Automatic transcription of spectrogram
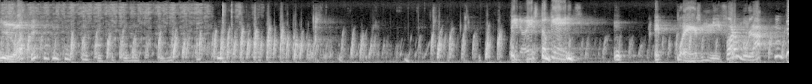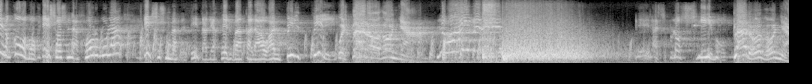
Y lo hace. ¿Pero esto qué es? Eh, pues mi fórmula. ¿Pero cómo? ¿Eso es la fórmula? Eso es una receta de hacer bacalao al pil pil. Pues claro, doña. ¡No hay! Era explosivo. Claro, doña.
